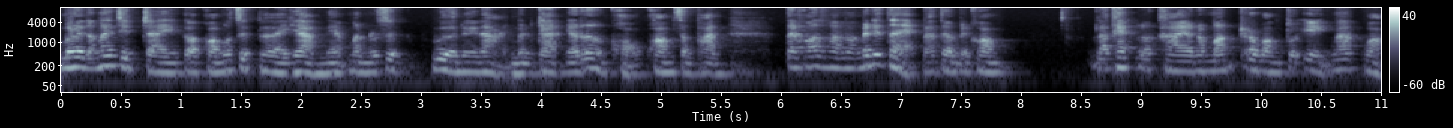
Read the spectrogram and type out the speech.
มันเลยทำให้จิตใจกับความรู้สึกหลายๆอย่างเนี่ยมันรู้สึกเบื่อเหนื่อยหน่ายเหมือนกันในเรื่องของความสัมพันธ์ แต่ความสัมพันธ์มันไม่ได้แตกนะแต่มันเป็นความระแคะระคายระมัดระวังตัวเองมากกว่า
